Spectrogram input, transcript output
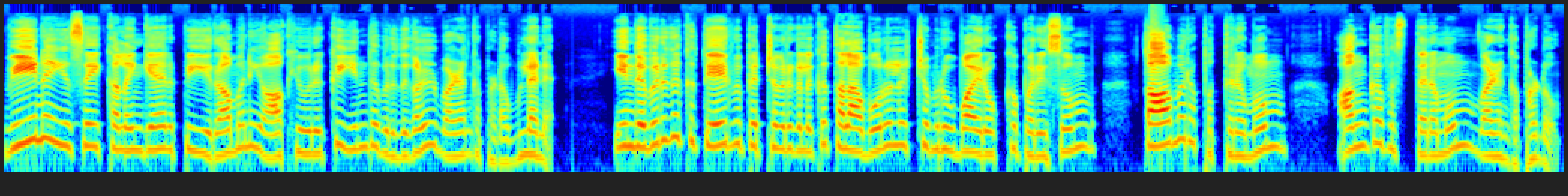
வீண இசைக்கலைஞர் பி. ரமணி ஆகியோருக்கு இந்த விருதுகள் வழங்கப்பட உள்ளன இந்த விருதுக்கு தேர்வு பெற்றவர்களுக்கு தலா ஒரு லட்சம் ரூபாய் ரொக்க பரிசும் தாமிரப்பத்திரமும் அங்கவஸ்தரமும் வழங்கப்படும்.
